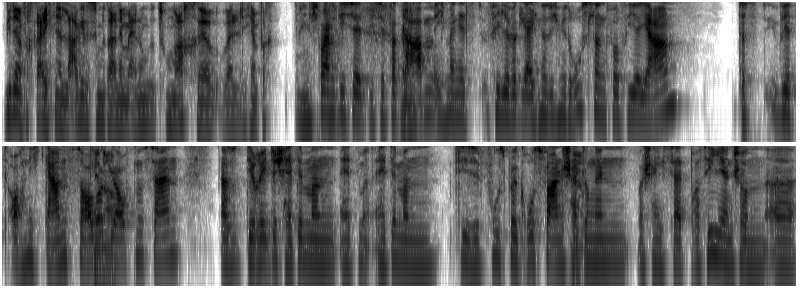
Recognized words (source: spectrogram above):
bin einfach gar nicht in der Lage, dass ich mir da eine Meinung dazu mache, weil ich einfach nicht. Vor allem diese, diese Vergaben, ja. ich meine jetzt, viele vergleichen natürlich mit Russland vor vier Jahren das wird auch nicht ganz sauber Genau. gelaufen sein. Also theoretisch hätte man, hätte man, hätte man diese Fußball-Großveranstaltungen wahrscheinlich seit Brasilien schon äh,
